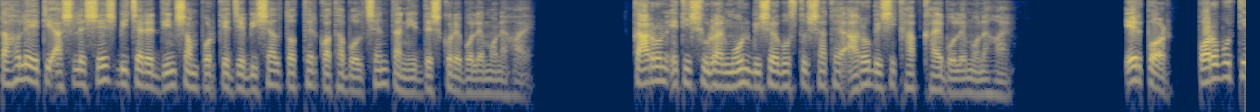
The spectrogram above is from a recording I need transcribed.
তাহলে এটি আসলে শেষ বিচারের দিন সম্পর্কে যে বিশাল তথ্যের কথা বলছেন তা নির্দেশ করে বলে মনে হয়। কারণ এটি সুরার মূল বিষয়বস্তুর সাথে আরও বেশি খাপ খায় বলে মনে হয়। এরপর, পরবর্তী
